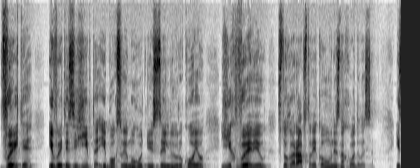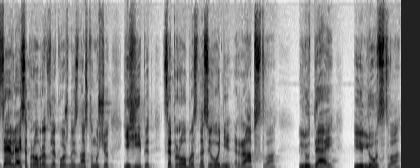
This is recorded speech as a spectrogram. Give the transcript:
вийти і вийти з Єгипта, і Бог своєю могутньою сильною рукою їх вивів з того рабства, в якому вони знаходилися. І це є прообраз для кожного з нас, тому що Єгипет це прообраз на сьогодні рабства людей і людства,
